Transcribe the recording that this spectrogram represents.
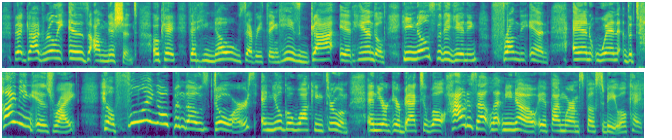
that God really is omniscient, okay? That He knows everything. He's got it handled. He knows the beginning from the end. And when the timing is right, He'll fling open those doors and you'll go walking through them. And you're, you're back to, well, how does that let me know if I'm where I'm supposed to be? Okay.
